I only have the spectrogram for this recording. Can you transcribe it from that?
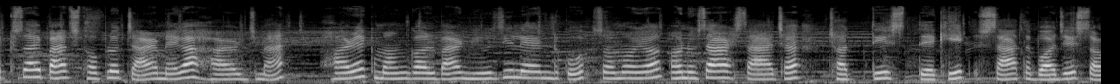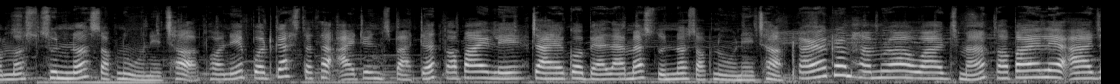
एक सय पाँच थोप्लो चार मेगा हर्जमा हरेक मङ्गलबार न्युजिल्यान्डको समय अनुसार साँझ छत्तिसदेखि सात बजेसम्म सुन्न सक्नुहुनेछ भने पोडकास्ट तथा आइट्युन्सबाट तपाईँले चाहेको बेलामा सुन्न सक्नुहुनेछ। कार्यक्रम हाम्रो आवाजमा तपाईँले आज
